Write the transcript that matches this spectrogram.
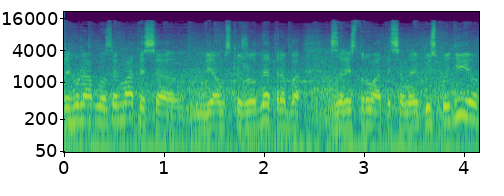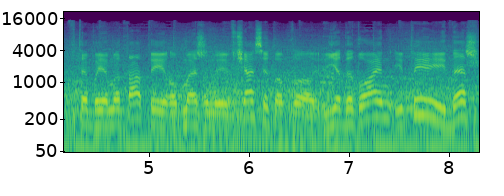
регулярно займатися, я вам скажу одне, треба зареєструватися на якусь подію, в тебе є мета, ти обмежений в часі, тобто є дедлайн, і ти йдеш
